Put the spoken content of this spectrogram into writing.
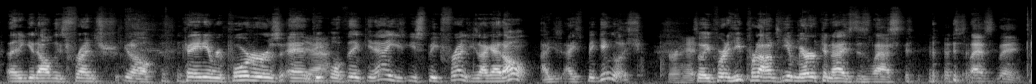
and then you get all these French, you know, Canadian reporters, and Yeah. people thinking, you know, you, you speak French. He's like, I don't. I, I speak English. Right. So he he pronounced he Americanized his last his last name.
